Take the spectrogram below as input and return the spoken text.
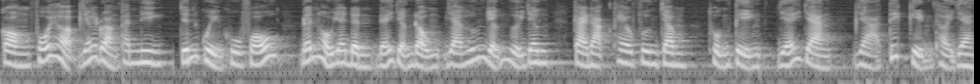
còn phối hợp với đoàn thanh niên, chính quyền khu phố đến hộ gia đình để vận động và hướng dẫn người dân cài đặt theo phương châm thuận tiện, dễ dàng và tiết kiệm thời gian.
